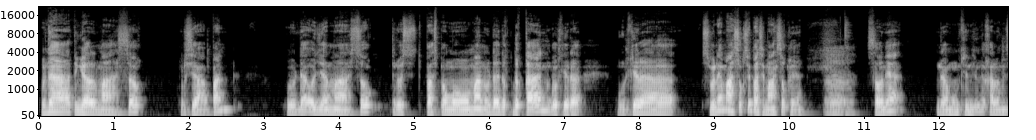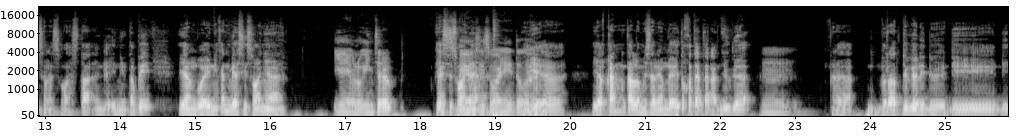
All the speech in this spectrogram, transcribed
udah tinggal masuk persiapan udah ujian masuk terus pas pengumuman udah deg-degan gue kira gue kira sebenarnya masuk sih pasti masuk ya. Ah. soalnya nggak mungkin juga kalau misalnya swasta nggak ini. Tapi yang gue ini kan beasiswanya. Iya yang lu incer beasiswanya. beasiswanya itu kan? Iya. Ya kan kalau misalnya nggak itu keteteran juga. Hmm. Berat juga di di di, di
